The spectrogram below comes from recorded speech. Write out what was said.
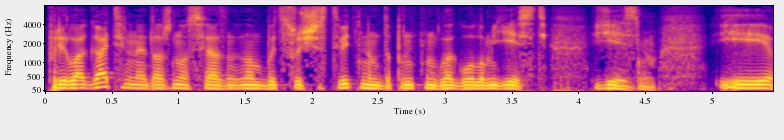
прилагательное должно связано быть существительным дополнительным глаголом есть, есть. И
